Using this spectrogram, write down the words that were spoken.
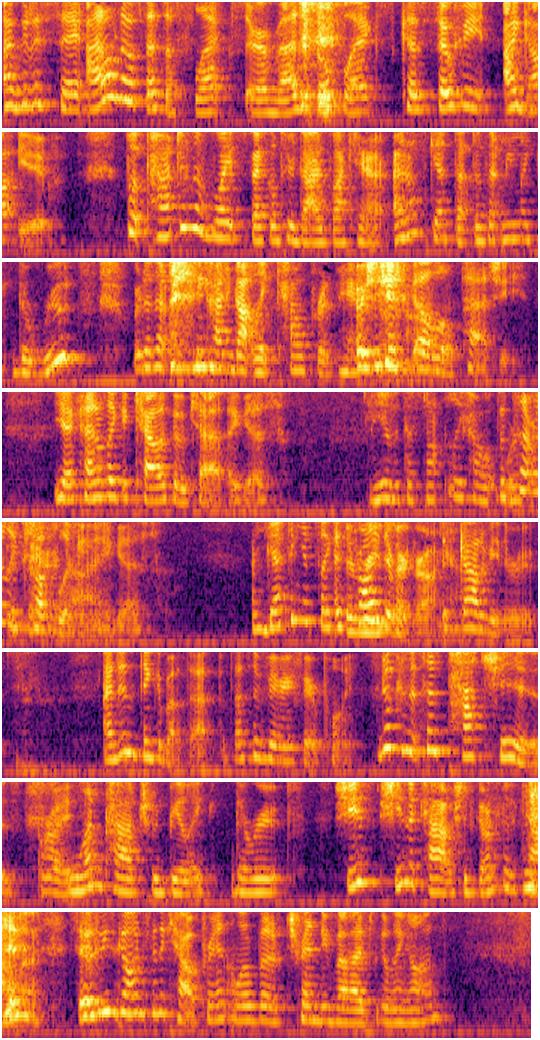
I'm gonna say I don't know if that's a flex or a magical flex. Cause Sophie, I got you. But patches of white speckled her dyed black hair. I don't get that. Does that mean like the roots, or does that mean she kind of got like cow print hair? Or she just got a little patchy. Yeah, kind of like a calico cat, I guess. Yeah, but that's not really how. It That's works not really tough looking, dye. I guess. I'm guessing it's like it's the probably roots the are roots. growing. It's got to be the roots. I didn't think about that, but that's a very fair point. No, because it says patches. Right. One patch would be like the roots. She's she's a cow. She's going for the cow look. Sophie's going for the cow print. A little bit of trendy vibes going on.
